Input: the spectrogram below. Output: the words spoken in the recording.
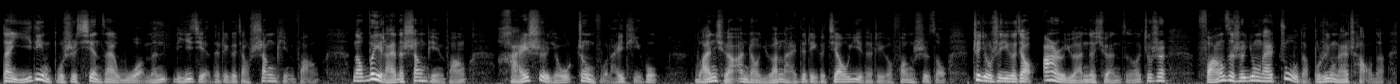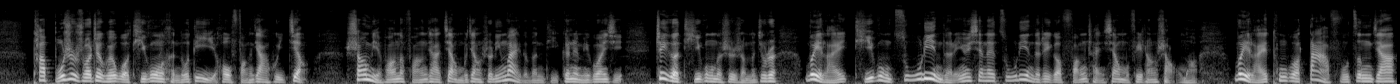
但一定不是现在我们理解的这个叫商品房。那未来的商品房还是由政府来提供。完全按照原来的这个交易的这个方式走，这就是一个叫二元的选择，就是房子是用来住的，不是用来炒的。它不是说这回我提供了很多地以后房价会降，商品房的房价降不降是另外的问题，跟这没关系。这个提供的是什么？就是未来提供租赁的，因为现在租赁的这个房产项目非常少嘛，未来通过大幅增加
